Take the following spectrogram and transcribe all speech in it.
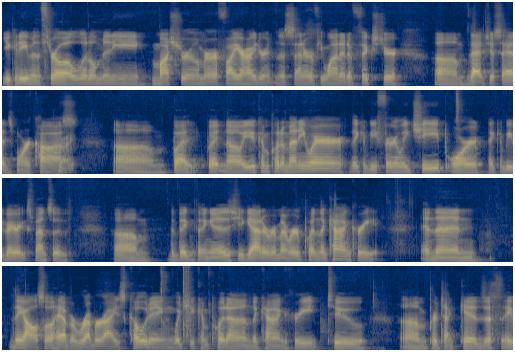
You could even throw a little mini mushroom or a fire hydrant in the center if you wanted a fixture. Um, that just adds more cost. Right. Um, but but no, you can put them anywhere. They can be fairly cheap or they can be very expensive. Um, the big thing is you got to remember to put in the concrete, and then they also have a rubberized coating which you can put on the concrete to um, protect kids if they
